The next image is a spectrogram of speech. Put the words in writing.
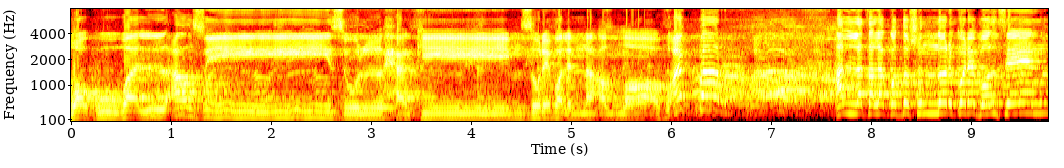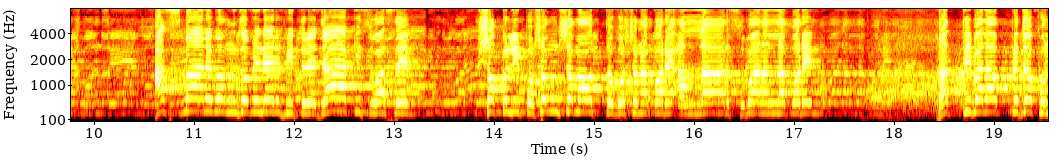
ওয়া হুয়াল আজিজুল হাকীম। জোরে বলেন না, আল্লাহু আকবার। আল্লাহ তাআলা কত সুন্দর করে বলছেন, আসমান এবং জমিনের ভিতরে যা কিছু আছে, সকলই প্রশংসা মহত্ব ঘোষণা করে আল্লাহর সুবহানাল্লাহ পড়েন। রাত্রিবেলা আপনি যখন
